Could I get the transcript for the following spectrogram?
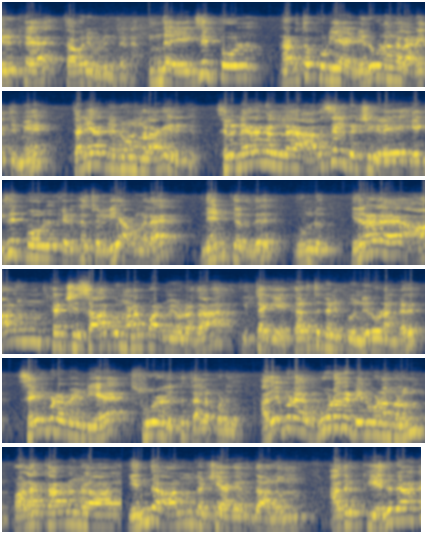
இருக்க தவறி விடுகின்றன. இந்த எக்ஸிட் போல் நடத்தக்கூடிய நிறுவனங்கள் அனைத்துமே தனியார் நிறுவனங்களாக இருக்கு. சில நேரங்களில் அரசியல் கட்சிகளே எக்ஸிட் போல் எடுக்க சொல்லி அவங்கள நியமிக்கிறது உண்டு. இதனால ஆளும் கட்சி சார்பு மனப்பான்மையோட தான் இத்தகைய கருத்து கணிப்பு நிறுவனங்கள் செயல்பட வேண்டிய சூழலுக்கு தள்ளப்படுது. அதே போல ஊடக நிறுவனங்களும் பல காரணங்களால் எந்த ஆளும் கட்சியாக இருந்தாலும் அதற்கு எதிராக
